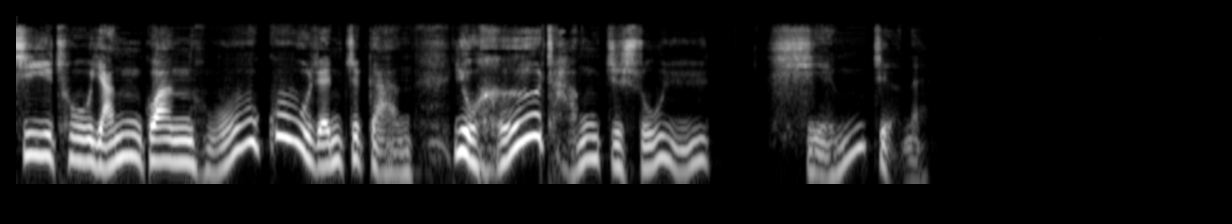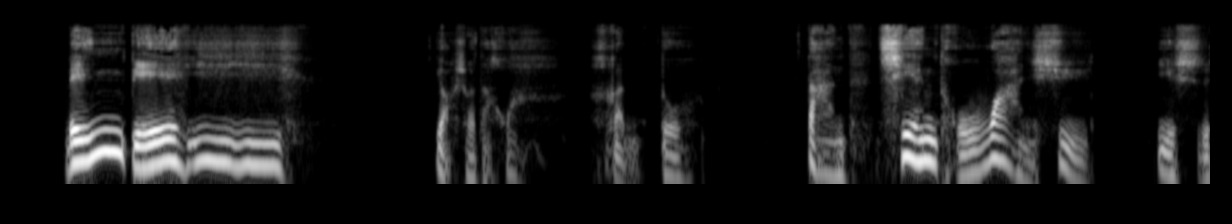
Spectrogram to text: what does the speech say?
西出阳关无故人之感，又何尝只属于行者呢？临别依依，要说的话很多，但千途万绪，一时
